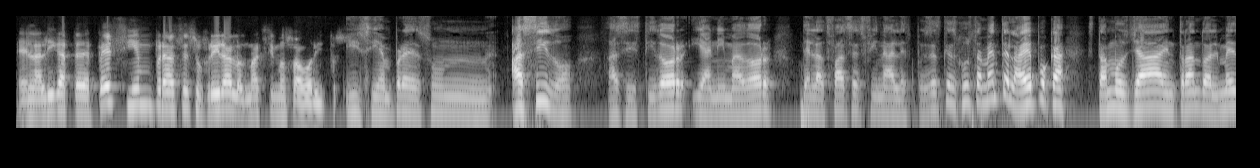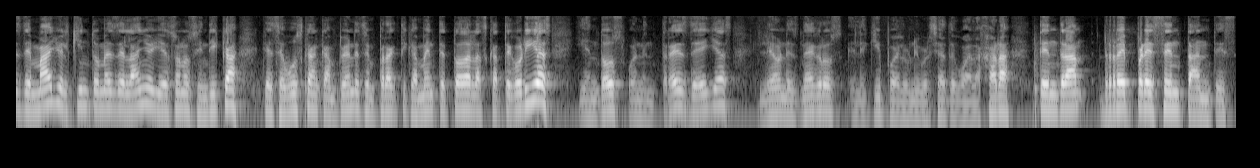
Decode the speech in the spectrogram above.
en la Liga TDP siempre hace sufrir a los máximos favoritos. Y siempre es un ha sido asistidor y animador de las fases finales. Pues es que es justamente la época, estamos ya entrando al mes de mayo, el quinto mes del año, y eso nos indica que se buscan campeones en prácticamente todas las categorías, y en dos, bueno, en tres de ellas, Leones Negros, el equipo de la Universidad de Guadalajara, tendrá representantes.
